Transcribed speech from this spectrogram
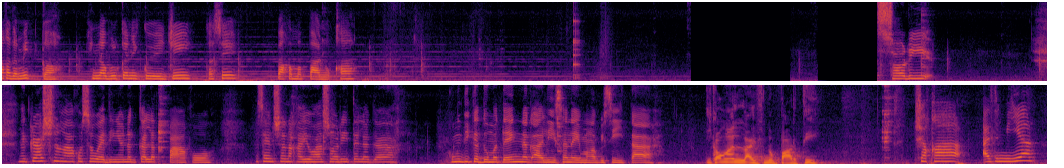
nakadamit ka. Hinabol ka ni Kuya Jay kasi baka mapano ka. Sorry. Nag-crash na nga ako sa wedding niyo. Nagkalat pa ako. Pasensya na kayo ha. Sorry talaga. Kung di ka dumating, nag-alisan na yung mga bisita. Ikaw nga ang life ng party. Tsaka, Ate Mia,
